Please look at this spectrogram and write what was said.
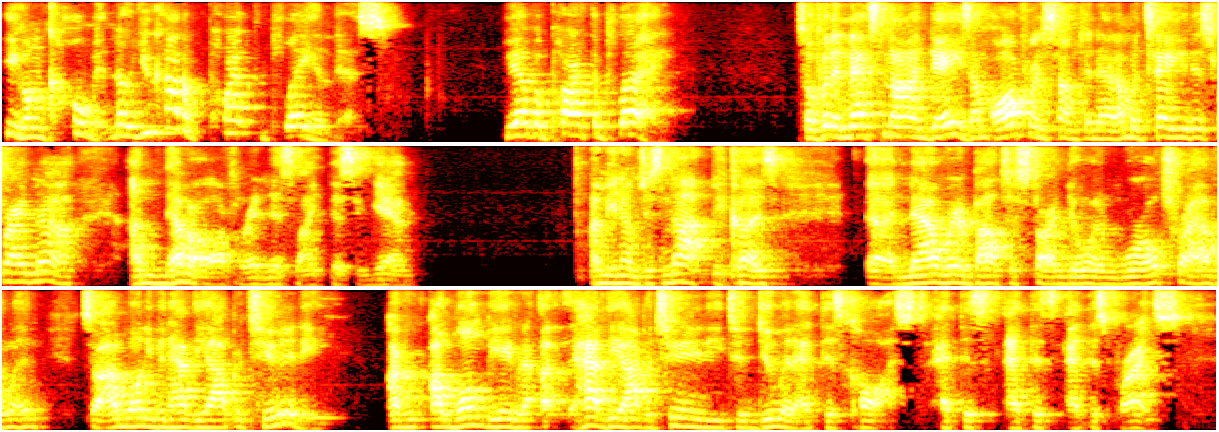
He's going to comb it. No, you got a part to play in this. You have a part to play. So for the next nine days, I'm offering something that I'm going to tell you this right now. I'm never offering this like this again. I mean, I'm just not because uh, now we're about to start doing world traveling. So I won't even have the opportunity. I, I won't be able to uh, have the opportunity to do it at this cost, at this, at this, at this price.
